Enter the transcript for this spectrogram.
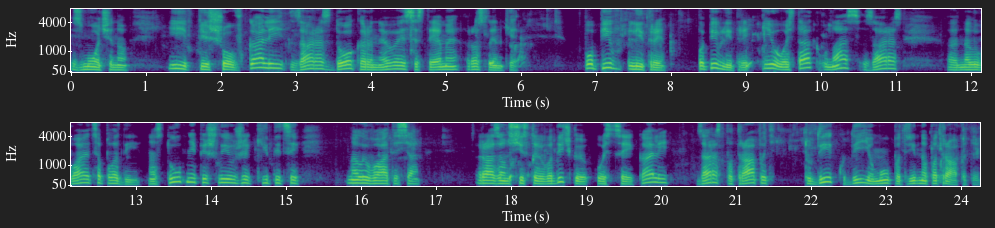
змочено. І пішов калій зараз до кореневої системи рослинки. По пів літри. По пів літри. І ось так у нас зараз е, наливаються плоди. Наступні пішли вже китиці наливатися. Разом з чистою водичкою, ось цей калій зараз потрапить туди, куди йому потрібно потрапити.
